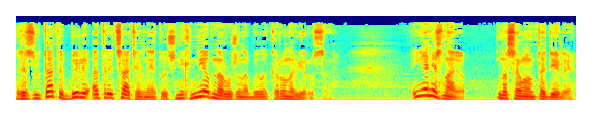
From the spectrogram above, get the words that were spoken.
результаты были отрицательные, то есть у них не обнаружено было коронавируса. И я не знаю, на самом-то деле.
